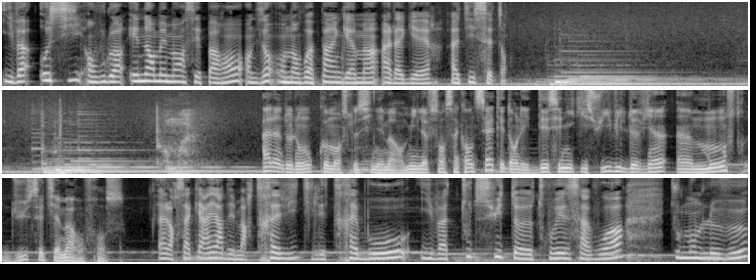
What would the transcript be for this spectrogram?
il va aussi en vouloir énormément à ses parents en disant On n'envoie pas un gamin à la guerre à 17 ans. Alain Delon commence le cinéma en 1957 et dans les décennies qui suivent, il devient un monstre du 7e art en France. Alors sa carrière démarre très vite, il est très beau, il va tout de suite euh, trouver sa voie, tout le monde le veut.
